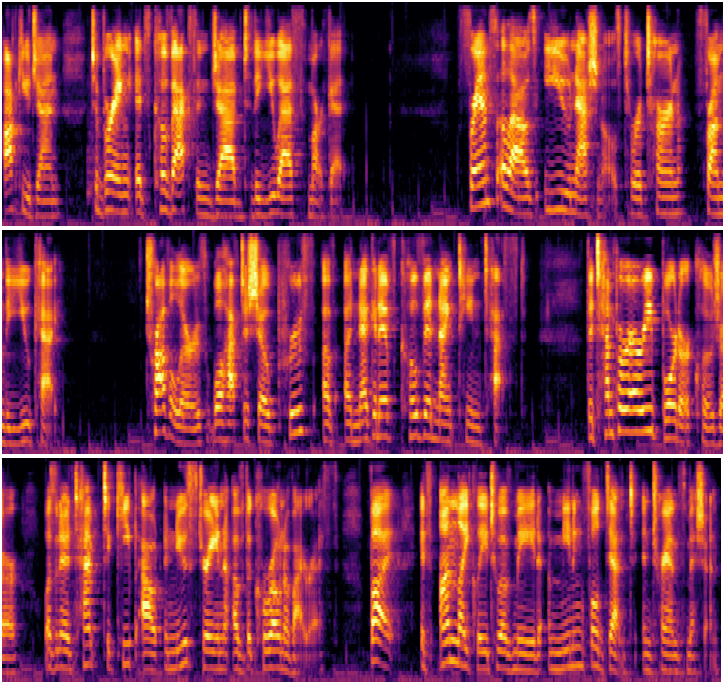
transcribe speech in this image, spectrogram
Ocugen to bring its Covaxin jab to the US market. France allows EU nationals to return from the UK. Travelers will have to show proof of a negative COVID 19 test. The temporary border closure was an attempt to keep out a new strain of the coronavirus, but it's unlikely to have made a meaningful dent in transmission.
